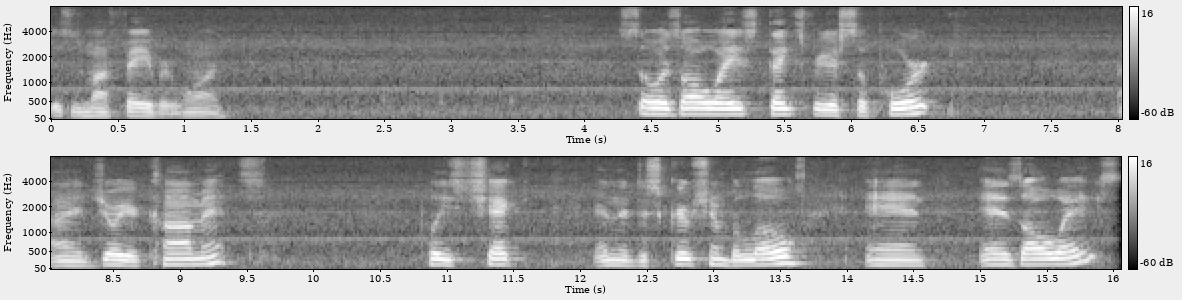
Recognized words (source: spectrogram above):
This is my favorite one. So as always, thanks for your support. I enjoy your comments. Please check in the description below. And as always,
